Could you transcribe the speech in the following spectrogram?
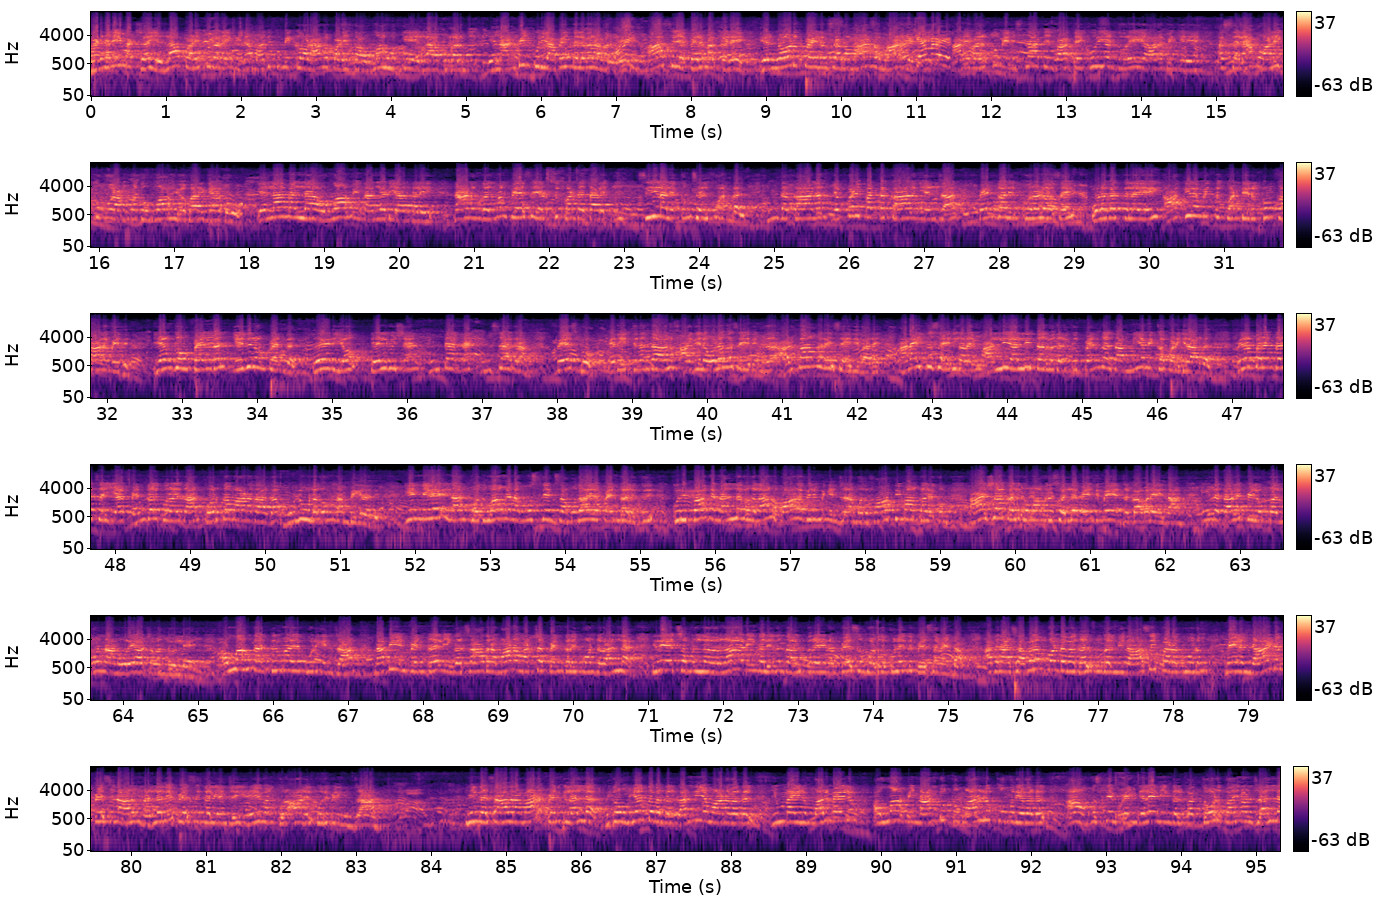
மனிதனை மற்ற எல்லா படைப்புகளையும் விட மதிப்புமிக்கவனாக படைத்த அல்லாஹுக்கு எல்லா புகழும். என் அன்பிற்குரிய அவைத்தலைவர் அவர்களே ஆசிரியர் பெருமக்களே என்னோடு பயிலும் சக மாணவ மாணவர்களே அனைவருக்கும் என் இஸ்லாத்தின் வார்த்தை கூறி என் துறையை ஆரம்பிக்கிறேன். அஸ்ஸலாமு அலைக்கும் வரஹ்மத்துல்லாஹி வபரகாத்துஹு. எல்லாம் அல்ல அல்லாஹ்வின் நல்லடியார்களே. நான் உங்கள் முன் பேச எடுத்துக்கொண்ட தலைப்பு சீரழிக்கும் செல்போன்கள் இந்த காலம் எப்படிப்பட்ட காலம் என்றால் பெண்களின் குரலோசை உலகத்திலேயே ஆக்கிரமித்துக் கொண்டிருக்கும் காலம் இது. எங்கும் பெண்கள் எதிலும் பெண்கள். Radio television internet Instagram Facebook எதை திறந்தாலும் அகில உலக செய்தி முதல் அடுப்பாங்கரை செய்தி வரை அனைத்து செய்திகளையும் அள்ளி அள்ளி தருவதற்கு பெண்கள் தாம் நியமிக்கப்படுகிறார்கள். விளம்பரங்கள் செய்ய பெண்கள் குரல் தான் பொருத்தமானதாக முழு உலகம் நம்புகிறது. இந்நிலையில் நான் பொதுவாக நம் முஸ்லிம் சமுதாய பெண்களுக்கு குறிப்பாக நல்லவர்களாக வாழ விரும்புகின்ற நமது பாத்திமாக்களுக்கும் ஆயிஷாக்களுக்குமாவது சொல்ல வேண்டுமே என்ற கவலையில் தான் இந்த தலைப்பில் உங்கள் முன் நான் உரையாற்ற வந்துள்ளேன். அல்லாஹ் தான் திருமலையில் கூறுகின்றார் நபியின் பெண்கள் நீங்கள் சாதாரணமான மற்ற பெண்களை போன்றவர் அல்ல. இரையச்சமுள்ளவர்களா நீங்கள் இருந்தால் பிறரிடம் பேசும் பொழுது குலைந்து பேச வேண்டாம். அதனால் சபலம் கொண்டவர்கள் உங்கள் மீது ஆசைப்படக்கூடும். பேசினாலும் நல்லதே பேசுங்கள் என்று இறைவன் குரானில் குறிப்பிடுகின்றான். நீங்கள் சாதாரணமான பெண்கள் அல்ல மிக உயர்ந்தவர்கள் கண்ணியமானவர்கள் இம்மையிலும் மறுமையிலும் அல்லாஹ்வின் அன்புக்கும் அருளுக்கும் உரியவர்கள். ஆம் முஸ்லிம் பெண்களே நீங்கள் பத்தோடு பதினொன்று அல்ல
